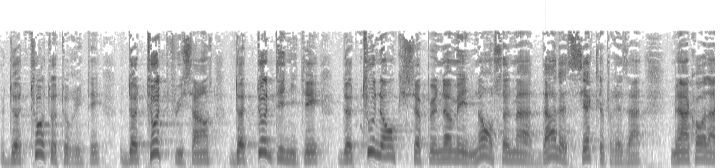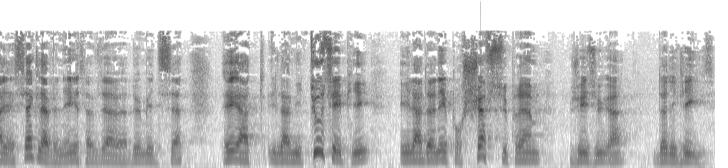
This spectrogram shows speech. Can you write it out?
de toute autorité, de toute puissance, de toute dignité, de tout nom qui se peut nommer non seulement dans le siècle présent, mais encore dans les siècles à venir, ça veut dire 2017, et il a mis tous ses pieds et il a donné pour chef suprême Jésus hein, de l'Église,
